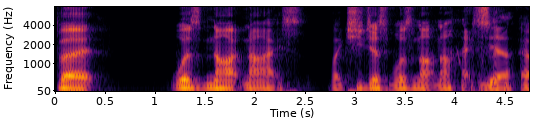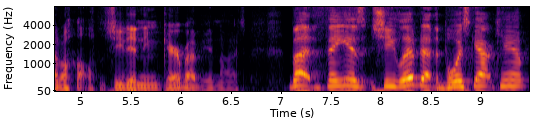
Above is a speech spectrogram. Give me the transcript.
but was not nice. Like she just was not nice Yeah. at all. She didn't even care about being nice. But the thing is, she lived at the Boy Scout camp,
